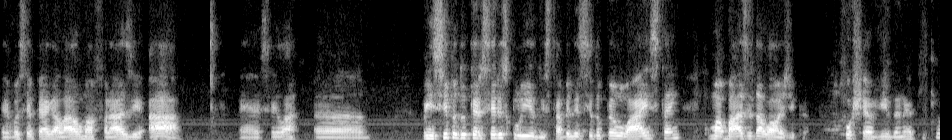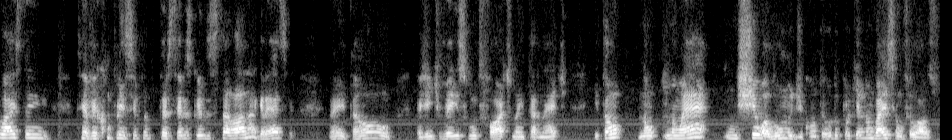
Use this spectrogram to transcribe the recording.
É, você pega lá uma frase, ah, é, sei lá. Uh, Princípio do terceiro excluído, estabelecido pelo Einstein como uma base da lógica. Poxa vida, né? O que, que o Einstein tem a ver com o princípio do terceiro excluído? Isso está lá na Grécia. Né? Então, a gente vê isso muito forte na internet. Então, não, não é encher o aluno de conteúdo porque ele não vai ser um filósofo,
